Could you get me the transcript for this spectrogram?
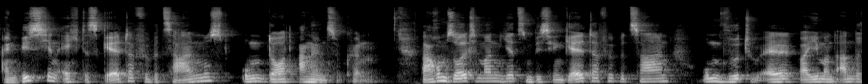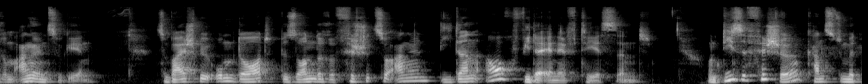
ein bisschen echtes Geld dafür bezahlen musst, um dort angeln zu können. Warum sollte man jetzt ein bisschen Geld dafür bezahlen, um virtuell bei jemand anderem angeln zu gehen? Zum Beispiel, um dort besondere Fische zu angeln, die dann auch wieder NFTs sind. Und diese Fische kannst du mit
